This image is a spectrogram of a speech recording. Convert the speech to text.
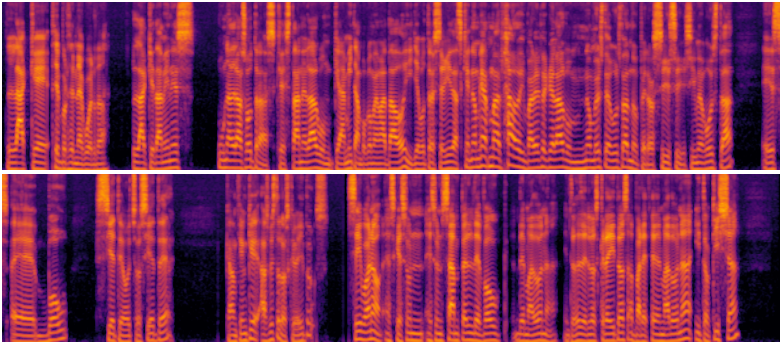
La que 100% de acuerdo. la que también es una de las otras que está en el álbum que a mí tampoco me ha matado y llevo tres seguidas que no me han matado y parece que el álbum no me esté gustando, pero sí, sí, sí me gusta, es eh, Bow 787, canción que... ¿Has visto los créditos? Sí, bueno, es que es un, es un sample de Vogue de Madonna. Entonces en los créditos aparece Madonna y Tokisha,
